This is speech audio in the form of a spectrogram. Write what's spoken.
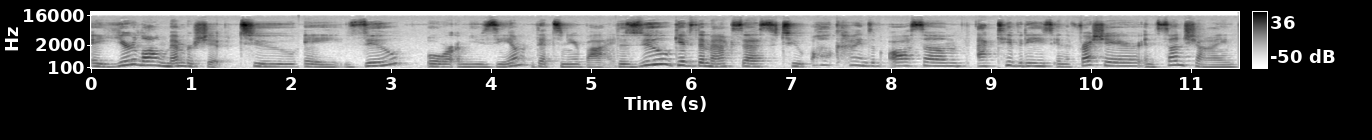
A year long membership to a zoo or a museum that's nearby. The zoo gives them access to all kinds of awesome activities in the fresh air and sunshine,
